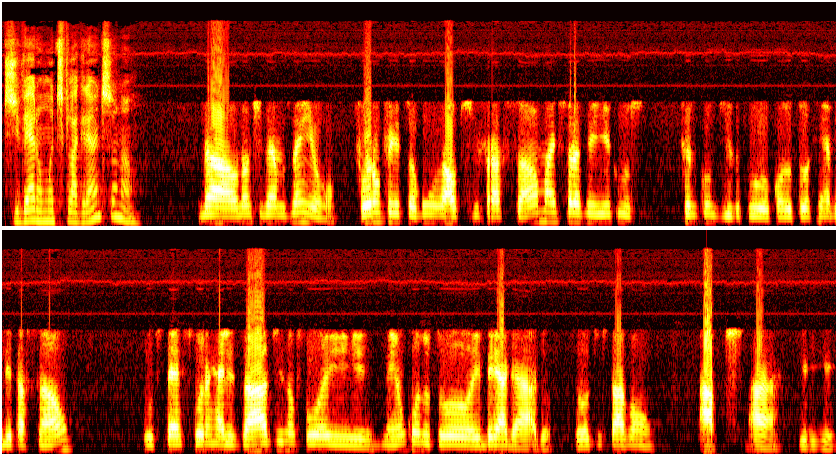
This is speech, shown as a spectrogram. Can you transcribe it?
Tiveram muitos flagrantes ou não? Não, não tivemos nenhum. Foram feitos alguns autos de infração, mas para veículos sendo conduzidos por condutor sem habilitação, os testes foram realizados e não foi nenhum condutor embriagado. Todos estavam aptos a dirigir.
